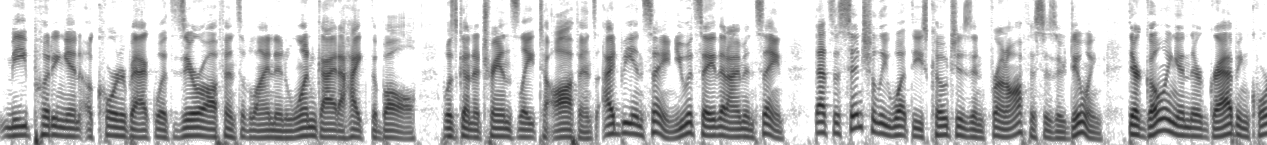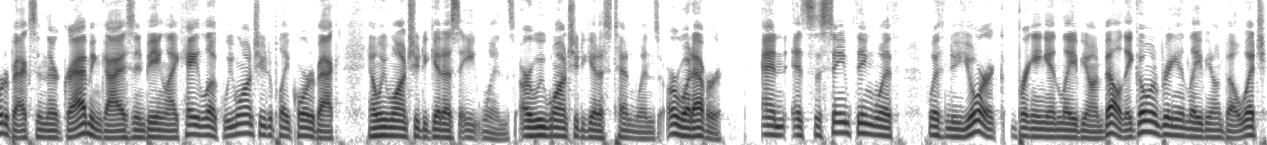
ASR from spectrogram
me putting in a quarterback with zero offensive line and one guy to hike the ball was going to translate to offense, I'd be insane. You would say that I'm insane. That's essentially what these coaches in front offices are doing. They're going and they're grabbing quarterbacks and they're grabbing guys and being like, hey, look, we want you to play quarterback and we want you to get us eight wins or we want you to get us 10 wins or whatever. And it's the same thing with with New York bringing in Le'Veon Bell. They go and bring in Le'Veon Bell, which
